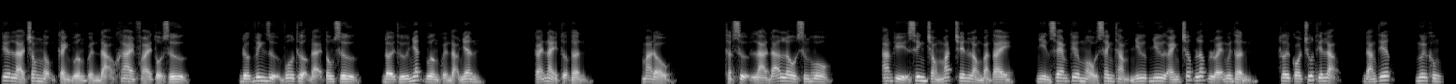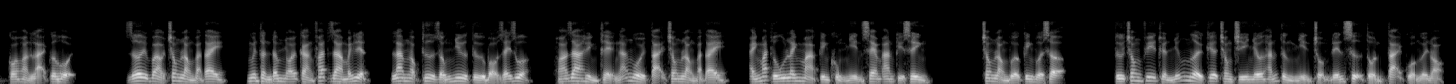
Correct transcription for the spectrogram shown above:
kia là trong mộng cảnh vương quyền đạo khai phái tổ sư. Được vinh dự vô thượng đại tông sư, đời thứ nhất vương quyền đạo nhân. Cái này tượng thần. Ma đầu. Thật sự là đã lâu xưng hô. An kỷ sinh trong mắt trên lòng bàn tay, nhìn xem kia màu xanh thẳm như như ánh chớp lấp lóe nguyên thần, hơi có chút thiên lặng, đáng tiếc, ngươi không có hoàn lại cơ hội. Rơi vào trong lòng bàn tay, nguyên thần đâm nhói càng phát ra máy liệt, lam ngọc thư giống như từ bỏ dãy ruộng, hóa ra hình thể ngã ngồi tại trong lòng bàn tay, ánh mắt thú lanh mà kinh khủng nhìn xem an kỳ sinh. Trong lòng vừa kinh vừa sợ từ trong phi thuyền những người kia trong trí nhớ hắn từng nhìn trộm đến sự tồn tại của người nọ,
